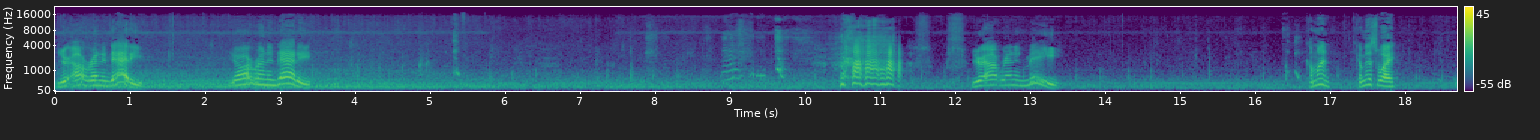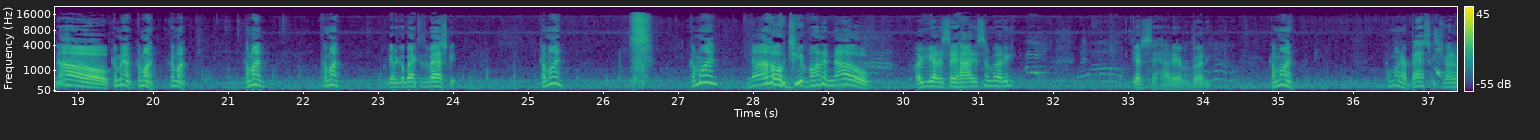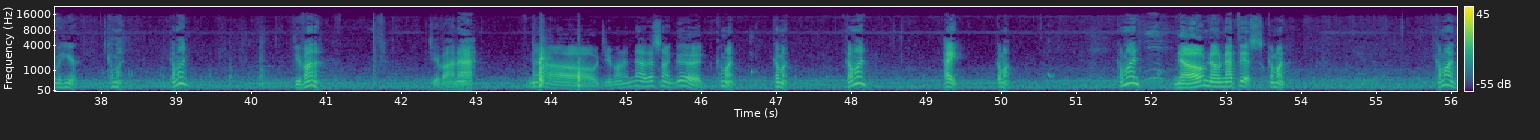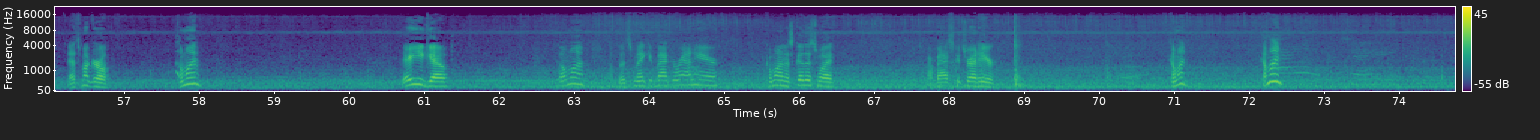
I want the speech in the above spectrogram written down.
You're outrunning daddy. You're outrunning daddy. You're outrunning me. Come on. Come this way. No. Come in. Come on. Come on. Come on. Come on. Got to go back to the basket. Come on. Come on. No, Giovanna, no. Oh, you got to say hi to somebody? You got to say hi to everybody. Come on. Come on, our basket's right over here. Come on. Come on. Giovanna. Giovanna. No, Giovanna, no, that's not good. Come on. Come on. Come on. Hey, come on. Come on. No, no, not this. Come on. Come on. That's my girl. Come on. There you go. Come on. Let's make it back around here. Come on, let's go this way. Our basket's right here. Come on. Come on.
